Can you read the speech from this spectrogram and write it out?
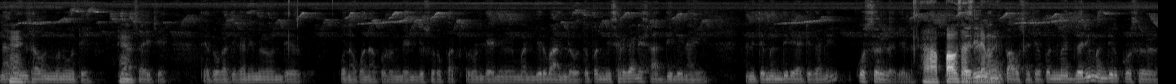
नारायण सावंत म्हणून होते ते असायचे. त्या दोघा ठिकाणी मिळून ते कोणाकोणाकडून देणगी स्वरूपात करून त्यांनी मंदिर बांधलं होतं पण निसर्गाने साथ दिली नाही आणि ते मंदिर या ठिकाणी कोसळलं गेलं. हा पाऊस जरी मंदिर पावसाच्या पण जरी मंदिर कोसळलं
